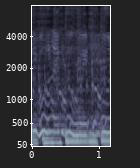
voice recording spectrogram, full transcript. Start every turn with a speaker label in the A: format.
A: Si usi bulengui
